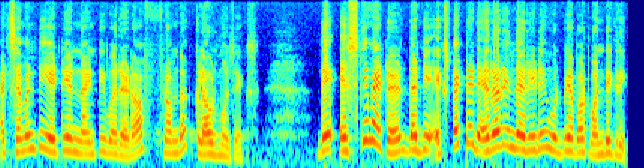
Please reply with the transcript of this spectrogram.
at 70, 80 and 90 were read off from the cloud mosaics. They estimated that the expected error in their reading would be about 1 degree,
